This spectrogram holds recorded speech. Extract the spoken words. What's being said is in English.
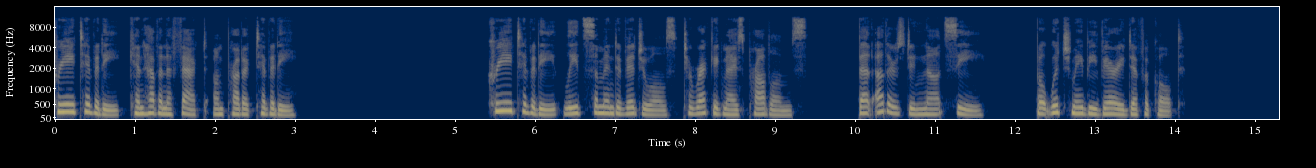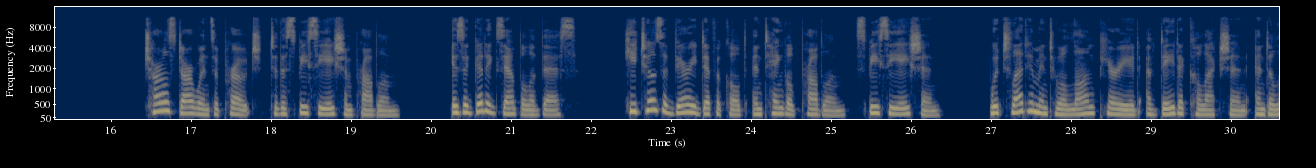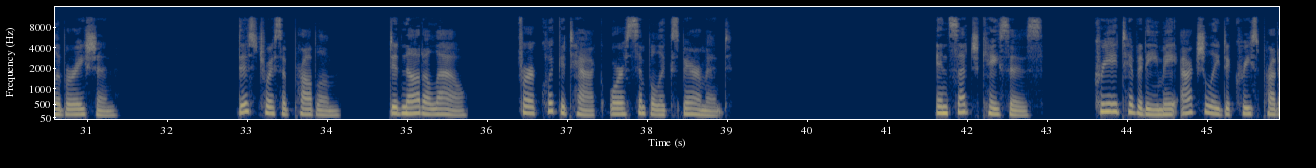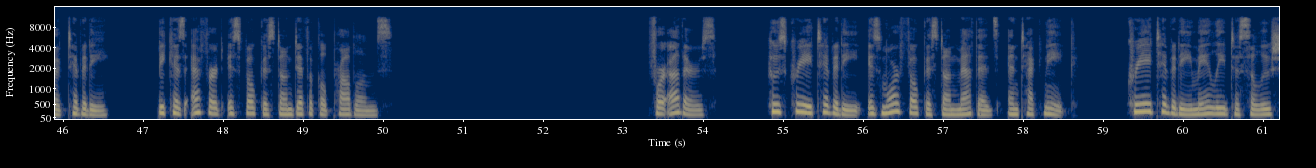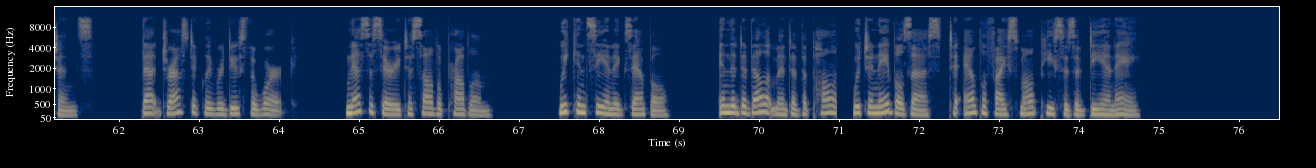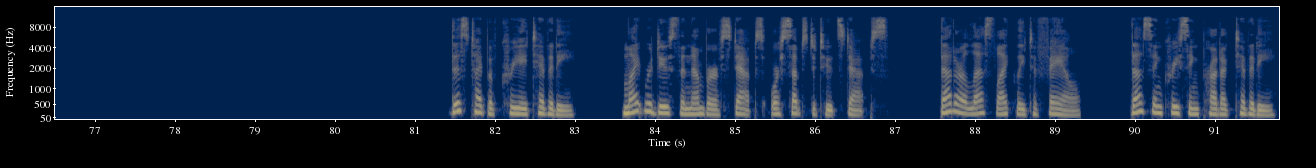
Creativity can have an effect on productivity. Creativity leads some individuals to recognize problems that others do not see, but which may be very difficult. Charles Darwin's approach to the speciation problem is a good example of this. He chose a very difficult and tangled problem, speciation, which led him into a long period of data collection and deliberation. This choice of problem did not allow for a quick attack or a simple experiment. In such cases, creativity may actually decrease productivity because effort is focused on difficult problems. For others, whose creativity is more focused on methods and technique, creativity may lead to solutions that drastically reduce the work necessary to solve a problem. We can see an example in the development of the polymer which enables us to amplify small pieces of DNA. This type of creativity might reduce the number of steps or substitute steps that are less likely to fail, thus increasing productivity.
